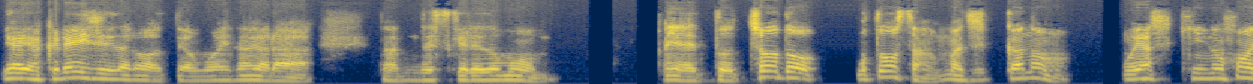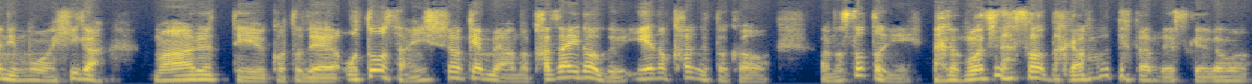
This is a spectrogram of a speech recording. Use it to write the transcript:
いやいや、クレイジーだろうって思いながらなんですけれども、えー、っと、ちょうどお父さん、まあ、実家のお屋敷の方にも火が回るっていうことで、お父さん一生懸命あの家財道具、家の家具とかをあの外に あの持ち出そうと頑張ってたんですけれども、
